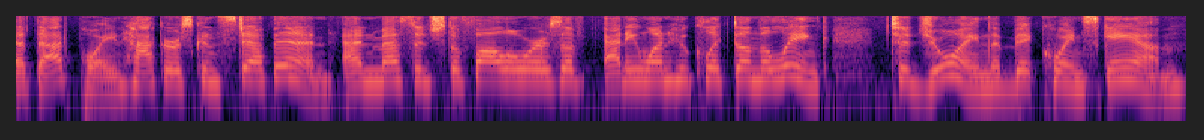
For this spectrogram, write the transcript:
At that point, hackers can step in and message the followers of anyone who clicked on the link to join the Bitcoin scam.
